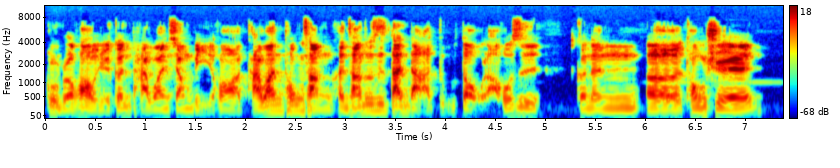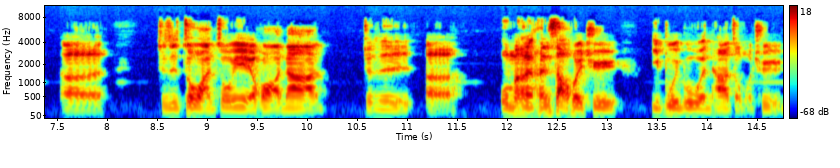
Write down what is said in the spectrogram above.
group 的话，我觉得跟台湾相比的话，台湾通常很常都是单打独斗啦，或是可能呃同学呃就是做完作业的话，那就是呃我们很很少会去一步一步问他怎么去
